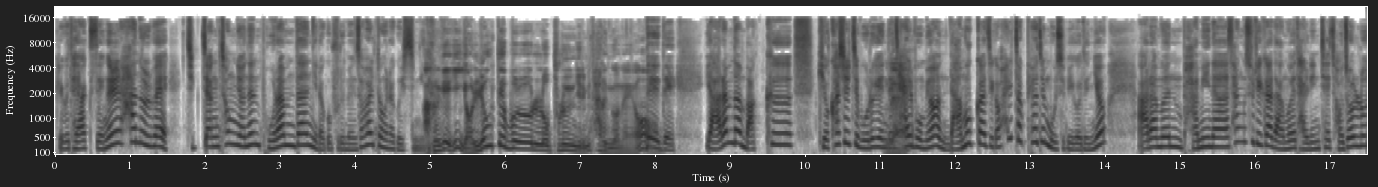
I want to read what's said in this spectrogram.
그리고 대학생을 한울회 직장 청년은 보람단이라고 부르면서 활동을 하고 있습니다. 아, 그게 이게 연령대별로 부르는 이름이 다른 거네요. 네네. 이 아람단 마크 기억하실지 모르겠는데 네. 잘 보면 나뭇가지가 활짝 펴진 모습이거든요. 아람은 밤이나 상수리가 나무에 달린 채 저절로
